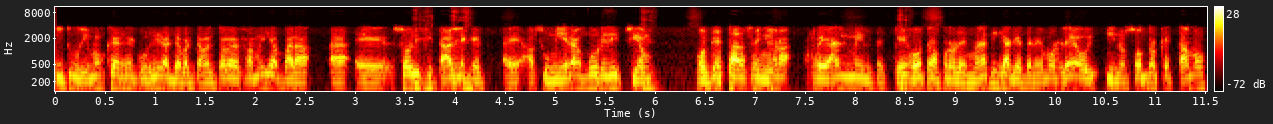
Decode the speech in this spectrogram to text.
y tuvimos que recurrir al Departamento de la Familia para ah, eh, solicitarle que eh, asumieran jurisdicción porque esta señora realmente, que es otra problemática que tenemos, Leo, y- y nosotros que estamos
